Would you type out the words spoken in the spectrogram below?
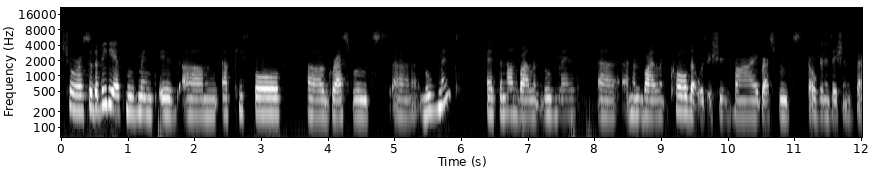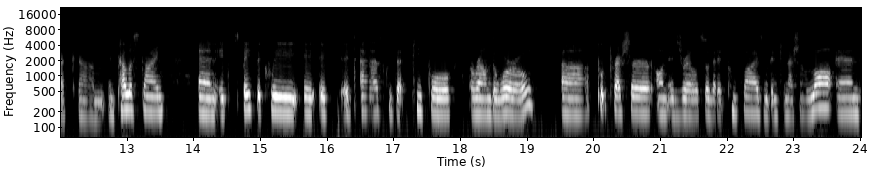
Sure. So the BDS movement is um, a peaceful uh, grassroots uh, movement. It's a nonviolent movement uh, a nonviolent call that was issued by grassroots organizations back um, in Palestine. And it's basically, it, it, it, asks that people around the world uh, put pressure on Israel so that it complies with international law and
